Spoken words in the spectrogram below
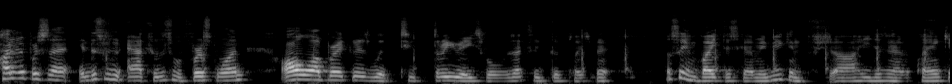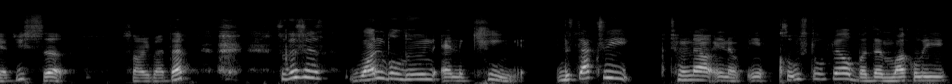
100%, and this was an actual. This was the first one. All wall breakers with two, three rage spells. It was actually a good placement. Let's say invite this guy. Maybe you can. Uh, he doesn't have a clan cat. You suck. Sorry about that. so this is one balloon and a king this actually turned out in a in, close to a fail, but then luckily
